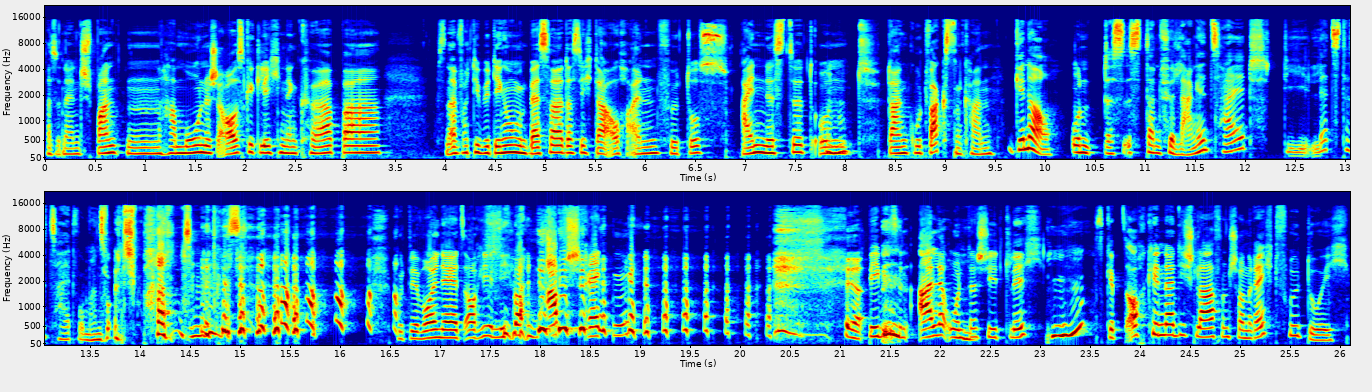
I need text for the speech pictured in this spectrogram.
also einen entspannten, harmonisch ausgeglichenen Körper sind einfach die Bedingungen besser, dass sich da auch ein Fötus einnistet und mhm. dann gut wachsen kann. Genau. Und das ist dann für lange Zeit die letzte Zeit, wo man so entspannt ist. gut, wir wollen ja jetzt auch hier niemanden abschrecken. ja. Babys sind alle unterschiedlich. Mhm. Es gibt auch Kinder, die schlafen schon recht früh durch.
